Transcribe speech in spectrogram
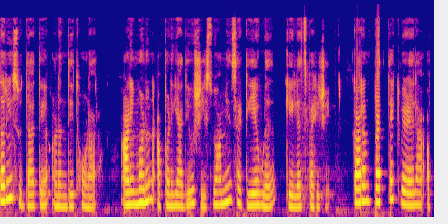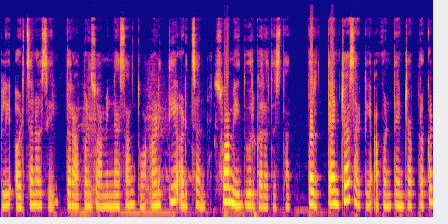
तरी सुद्धा ते आनंदित होणार. आणि म्हणून आपण या दिवशी स्वामींसाठी एवढं केलंच पाहिजे. कारण प्रत्येक वेळेला आपली अडचण असेल तर आपण स्वामींना सांगतो आणि ती अडचण स्वामी दूर करत असतात. तर त्यांच्यासाठी आपण त्यांच्या प्रकट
